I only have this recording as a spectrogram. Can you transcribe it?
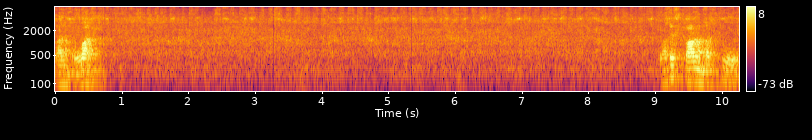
Well. What is call number two?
